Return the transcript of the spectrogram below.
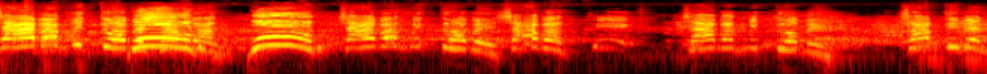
শাহবাগ মৃত্যু হবে সাহাবাক শাহবাগ। গুড। শাহবাগ মৃত্যু হবে শাহবাগ। শাহবাগ মৃত্যু হবে। সব দিবেন।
